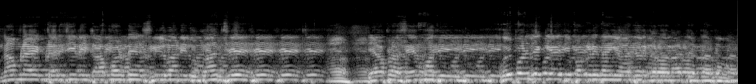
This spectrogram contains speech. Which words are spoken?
નામના એક દરજીની કાપડ ને સિલવાની દુકાન છે. તે આપણા શહેરમાંથી કોઈ પણ જગ્યાએથી પકડીને અહીં હાજર કરવા રાજ દરબારમાં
